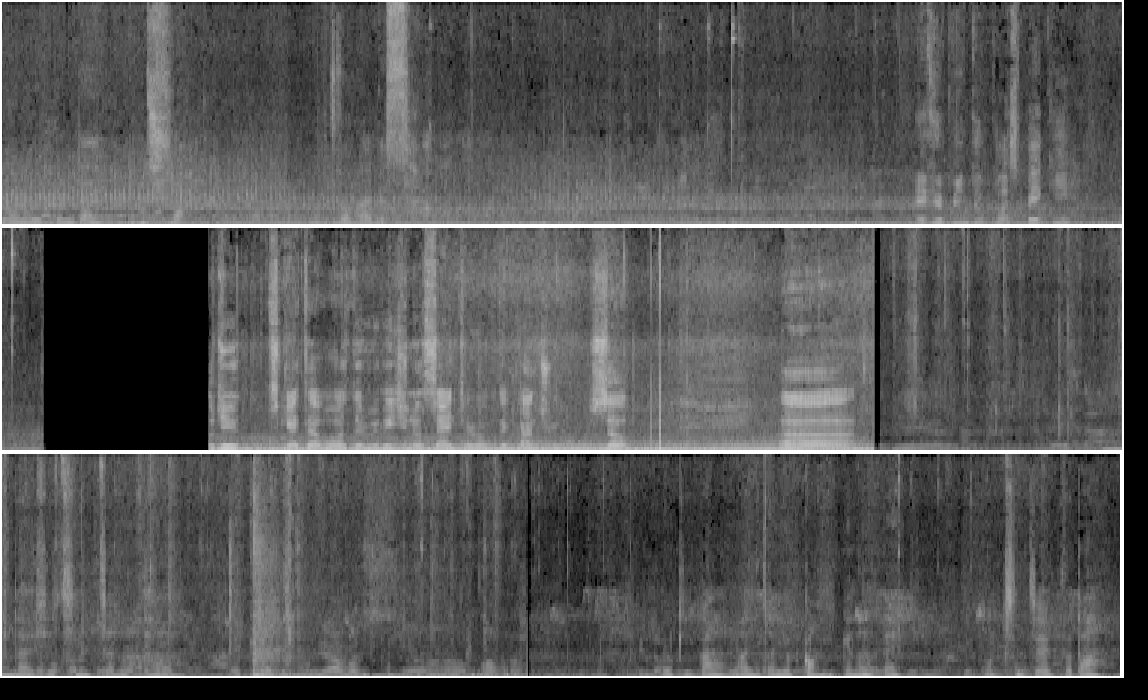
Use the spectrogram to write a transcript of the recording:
너무 예쁜데 추워. 들어가야겠어. Have you been to Kospeki? Sketa was the regional center of the country. So, uh, 어, 날씨 진짜 좋다. 여기가 완전 역광 있긴 한데, 어, 진짜 예쁘다.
